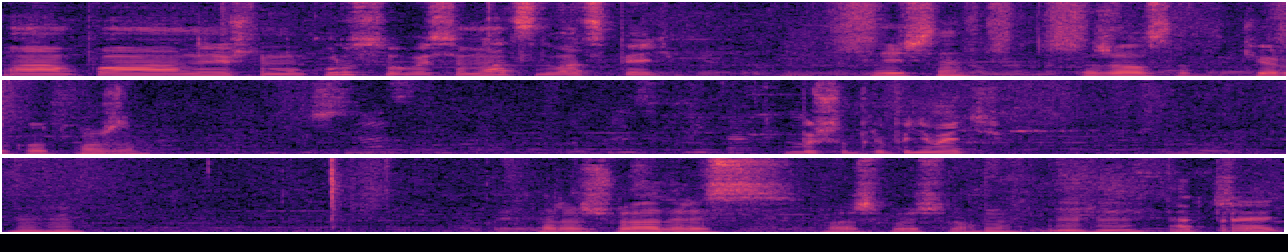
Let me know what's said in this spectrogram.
А по нынешнему курсу 18,25. Отлично. Пожалуйста, QR-код можно? Выше приподнимайте. Хорошо, адрес ваш вышел. Угу. Отправить.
